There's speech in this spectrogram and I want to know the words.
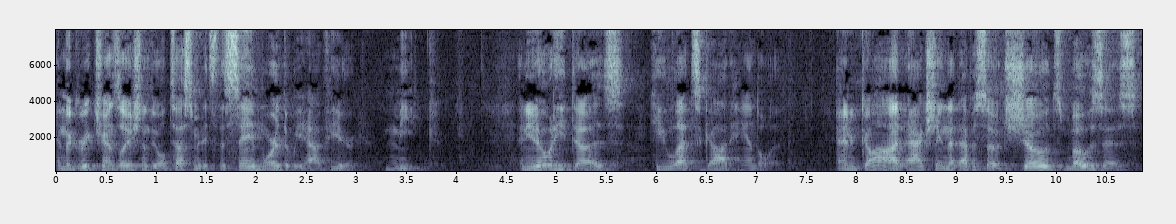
In the Greek translation of the Old Testament, it's the same word that we have here meek. And you know what he does? He lets God handle it. And God, actually, in that episode, shows Moses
